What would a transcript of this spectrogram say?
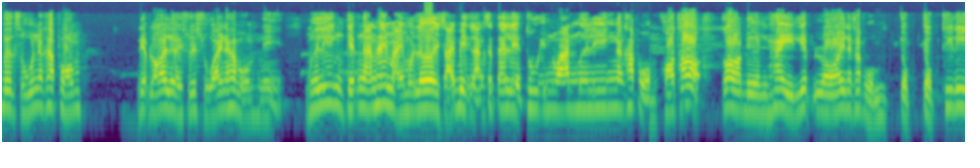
เบิกศูนย์นะครับผมเรียบร้อยเลยสวยๆนะครับผมนี่ มือลิงเก็บงานให้ใหม่หมดเลย สายเบรกหลังสแตนเลส2 in 1มือลิงนะครับผมคอท่อก็เดินให้เรียบร้อยนะครับผมจบจบที่นี่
